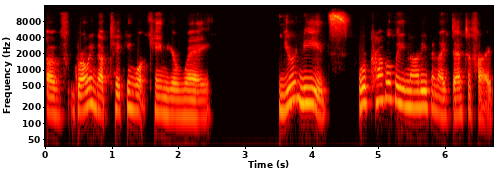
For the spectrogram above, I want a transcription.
of growing up taking what came your way your needs were probably not even identified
